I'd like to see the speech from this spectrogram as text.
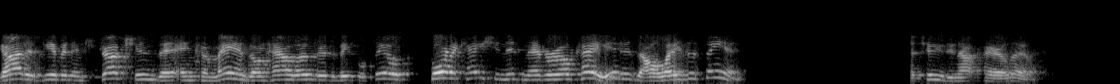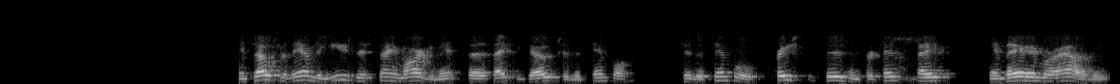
God has given instructions and commands on how those are to be fulfilled. Fornication is never okay. It is always a sin. The two do not parallel. And so for them to use this same argument so that they could go to the temple to the temple priestesses and participate in their immorality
